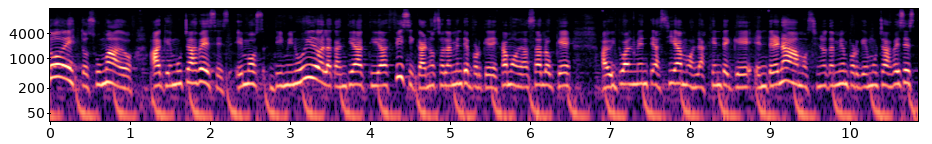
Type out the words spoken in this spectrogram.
todo esto sumado a que muchas veces hemos disminuido la cantidad de actividad física, no solamente porque dejamos de hacer lo que habitualmente hacíamos la gente que entrenábamos, sino también porque muchas veces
